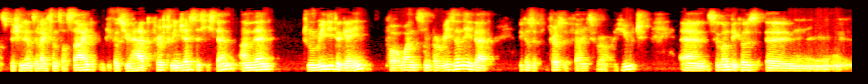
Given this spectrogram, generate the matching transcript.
especially on the licensor side, because you had first to ingest the system and then to read it again for one simple reason is that because first the files were huge, and second because um,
